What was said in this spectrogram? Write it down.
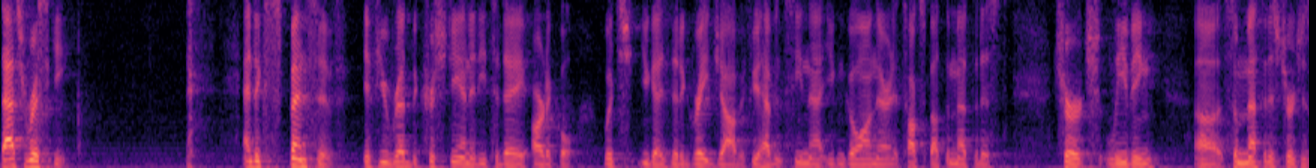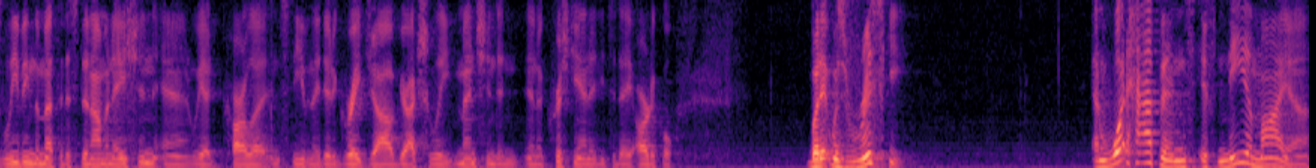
That's risky and expensive if you read the Christianity Today article, which you guys did a great job. If you haven't seen that, you can go on there and it talks about the Methodist Church leaving, uh, some Methodist churches leaving the Methodist denomination. And we had Carla and Steve, and they did a great job. You're actually mentioned in, in a Christianity Today article. But it was risky. And what happens if Nehemiah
